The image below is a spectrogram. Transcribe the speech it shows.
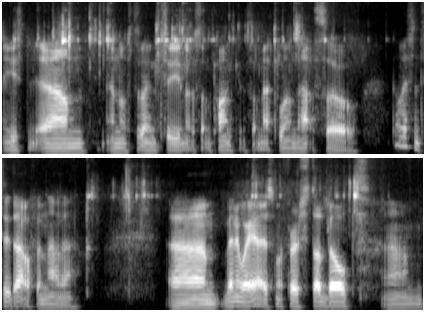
I used to, um, and I'm still into you know some punk and some metal and that. So don't listen to it that often now. There. Um, but anyway, yeah, it's my first stud belt. Um,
